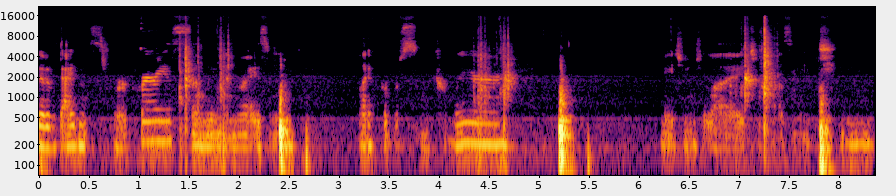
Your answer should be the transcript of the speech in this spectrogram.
bit of guidance for Aquarius, Sun, Moon, and Rising. Life, purpose, and career. May, June, July 2018.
